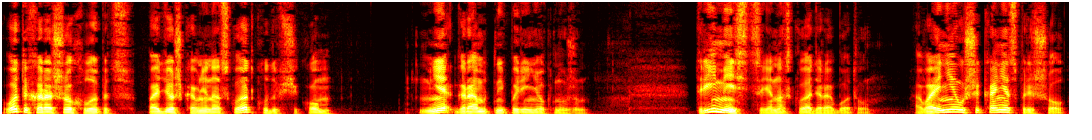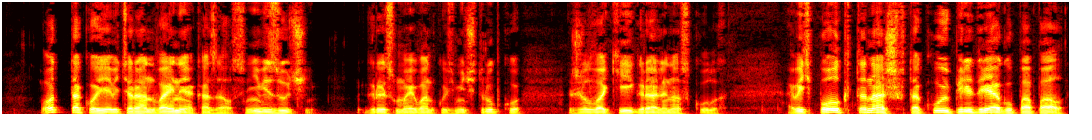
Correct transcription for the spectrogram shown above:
«Вот и хорошо, хлопец. Пойдешь ко мне на склад кладовщиком. Мне грамотный паренек нужен». Три месяца я на складе работал. А войне уж и конец пришел. Вот такой я ветеран войны оказался, невезучий. Грыз мой Иван Кузьмич трубку, желваки играли на скулах. А ведь полк-то наш в такую передрягу попал.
